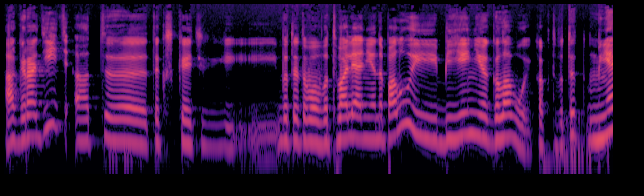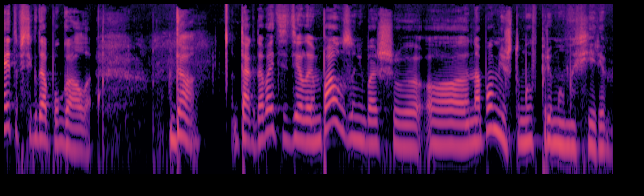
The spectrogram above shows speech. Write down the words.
оградить от, э, так сказать, вот этого вот валяния на полу и биения головой. Как-то вот это, меня это всегда пугало. Да. Так, давайте сделаем паузу небольшую. Э, Напомню, что мы в прямом эфире.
